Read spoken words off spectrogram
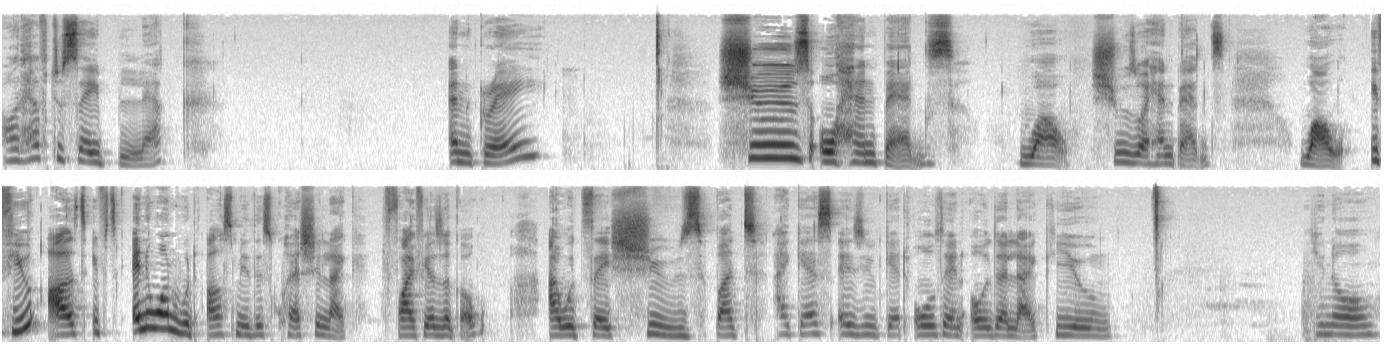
I would have to say black and gray. Shoes or handbags? Wow, shoes or handbags? Wow. If you ask, if anyone would ask me this question like five years ago, I would say shoes. But I guess as you get older and older, like you, you know,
